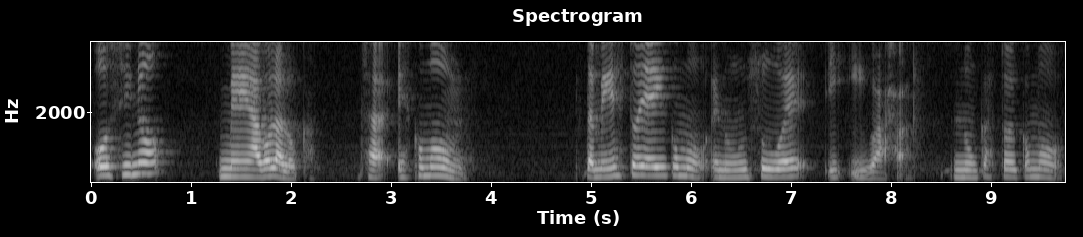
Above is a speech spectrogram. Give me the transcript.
O si no, me hago la loca. O sea, es como... También estoy ahí como en un sube y, y baja. Nunca estoy como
